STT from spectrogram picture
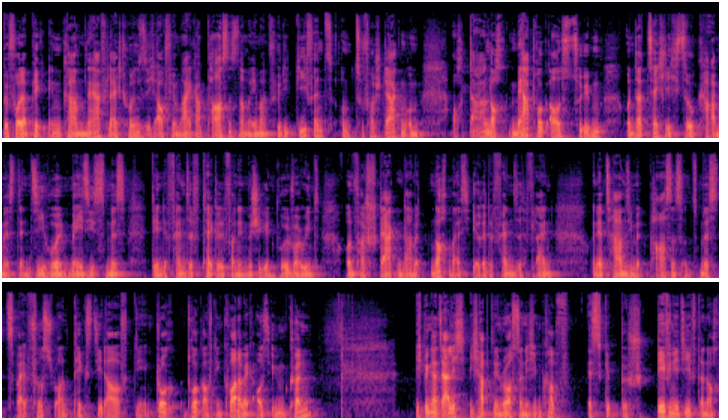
bevor der Pick-In kam, naja, vielleicht holen sie sich auch für Micah Parsons nochmal jemand für die Defense, um zu verstärken, um auch da noch mehr Druck auszuüben. Und tatsächlich so kam es, denn sie holen Maisie Smith, den Defensive Tackle von den Michigan Wolverines, und verstärken damit nochmals ihre Defensive Line. Und jetzt haben sie mit Parsons und Smith zwei First-Round-Picks, die da auf den Druck, Druck auf den Quarterback ausüben können. Ich bin ganz ehrlich, ich habe den Roster nicht im Kopf. Es gibt definitiv dann noch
